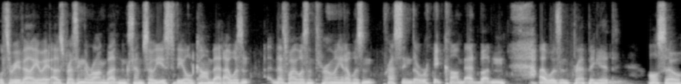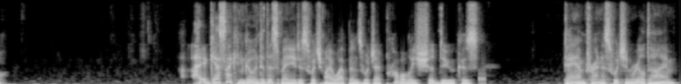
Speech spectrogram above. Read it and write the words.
Let's reevaluate. I was pressing the wrong button because I'm so used to the old combat. I wasn't... That's why I wasn't throwing it. I wasn't pressing the right combat button. I wasn't prepping it. Also... I guess I can go into this menu to switch my weapons, which I probably should do, because... Damn, trying to switch in real time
